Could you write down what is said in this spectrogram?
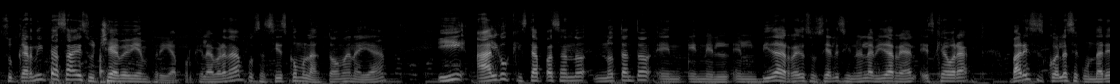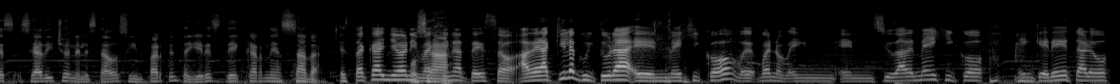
Su carnita sabe su cheve bien fría, porque la verdad, pues así es como la toman allá. Y algo que está pasando, no tanto en, en el, en vida de redes sociales, sino en la vida real, es que ahora varias escuelas secundarias, se ha dicho en el estado, se imparten talleres de carne asada. Está cañón, O sea- imagínate eso. A ver, aquí la cultura en México, eh, bueno, en, en Ciudad de México, en Querétaro,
